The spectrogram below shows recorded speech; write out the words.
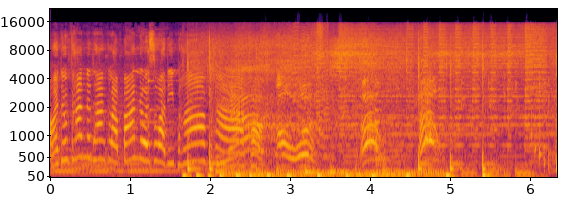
ให้ทุกท่านเดินทางกลับบ้านโดยสวัสดิภาพค่ะ ขอบ เอาเว้ยเอ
